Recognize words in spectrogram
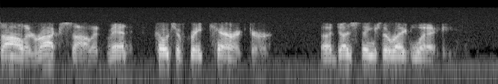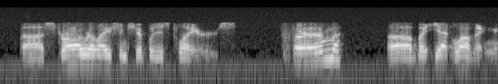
solid, rock solid, man, coach of great character, uh, does things the right way, uh, strong relationship with his players, firm, uh, but yet loving.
